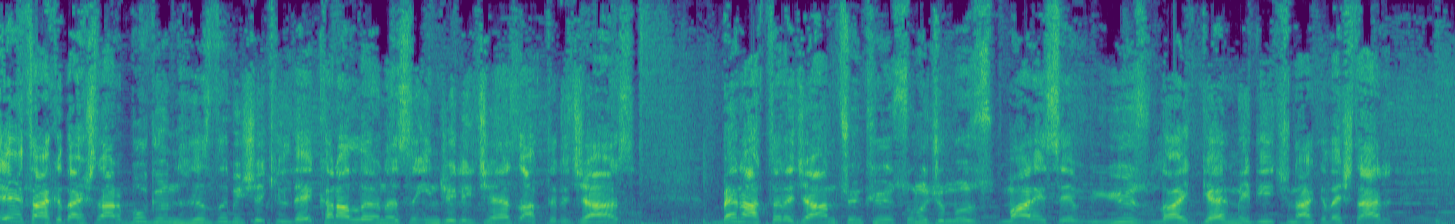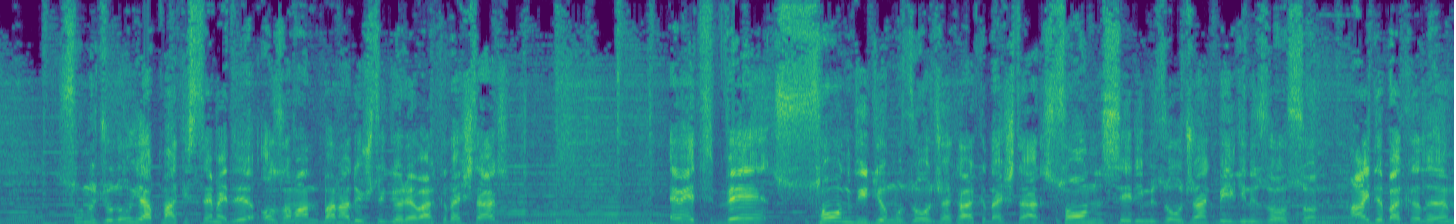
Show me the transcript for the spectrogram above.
Evet arkadaşlar bugün hızlı bir şekilde kanallarınızı inceleyeceğiz, aktaracağız. Ben aktaracağım çünkü sunucumuz maalesef 100 like gelmediği için arkadaşlar sunuculuğu yapmak istemedi. O zaman bana düştü görev arkadaşlar. Evet ve son videomuz olacak arkadaşlar. Son serimiz olacak bilginiz olsun. Haydi bakalım.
